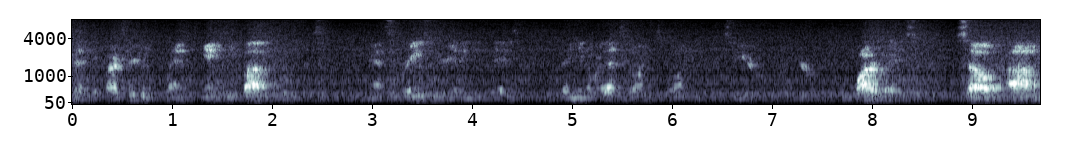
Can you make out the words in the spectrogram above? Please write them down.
That if our treatment plant can't keep up with this massive rains you're getting these days, then you know where that's going. It's going into your your waterways. So um,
